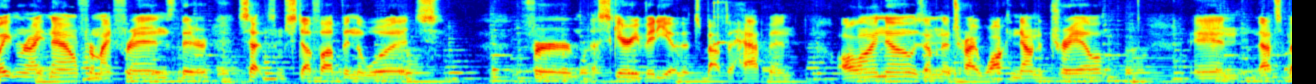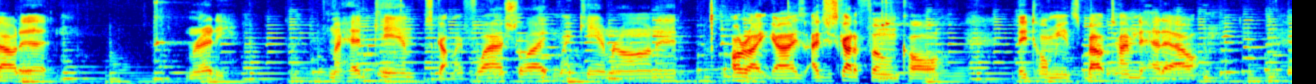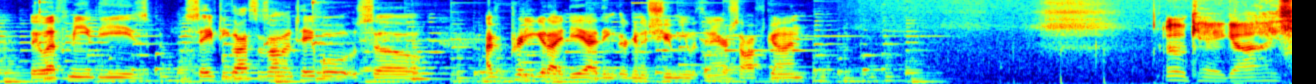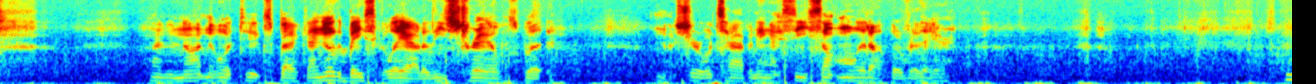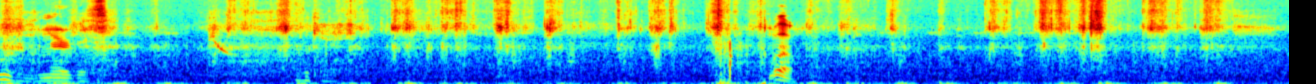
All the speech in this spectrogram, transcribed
waiting right now for my friends. They're setting some stuff up in the woods for a scary video that's about to happen. All I know is I'm gonna try walking down the trail, and that's about it. I'm ready. My head cam, it's got my flashlight my camera on it. Alright guys, I just got a phone call. They told me it's about time to head out. They left me these safety glasses on the table, so I have a pretty good idea. I think they're gonna shoot me with an airsoft gun. Okay, guys. I do not know what to expect. I know the basic layout of these trails, but I'm not sure what's happening. I see something lit up over there. I'm nervous. Okay. Whoa.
